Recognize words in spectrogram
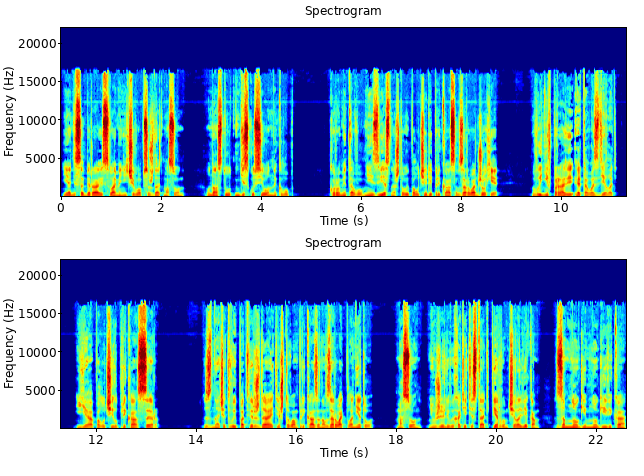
Я не собираюсь с вами ничего обсуждать, масон. У нас тут не дискуссионный клуб. Кроме того, мне известно, что вы получили приказ взорвать Джохи. Вы не вправе этого сделать. Я получил приказ, сэр. Значит, вы подтверждаете, что вам приказано взорвать планету. Масон, неужели вы хотите стать первым человеком за многие-многие века,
